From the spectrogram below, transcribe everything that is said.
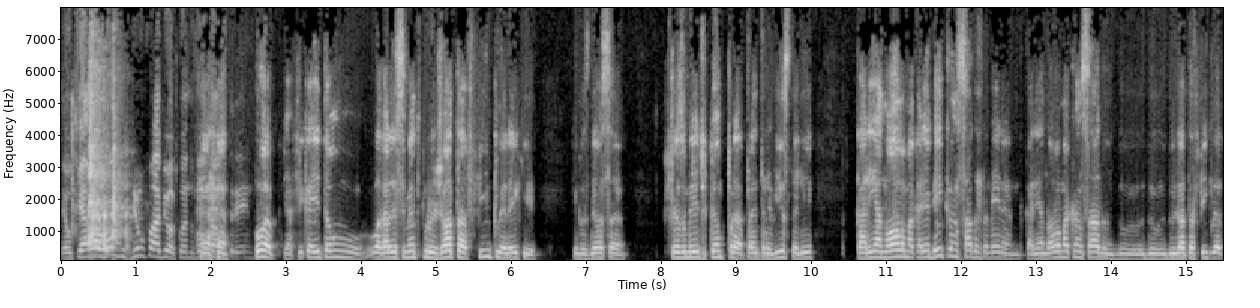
Eu quero aonde, viu, Fábio, quando voltar o treino. Pô, já fica aí então o agradecimento para o J. Finkler aí, que, que nos deu essa. Fez o meio de campo para a entrevista ali. Carinha nova, uma carinha bem cansada também, né? Carinha nova, mas cansada do, do, do J. Finkler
